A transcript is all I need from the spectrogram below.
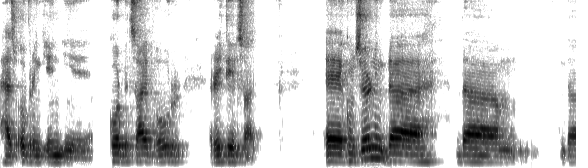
has offering in corporate side or retail side. concerning the the the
